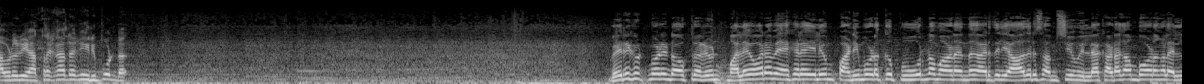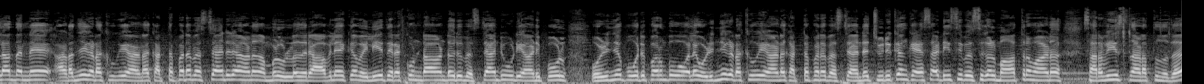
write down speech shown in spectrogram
അവിടെ ഒരു യാത്രക്കാരൊക്കെ ഇരിപ്പുണ്ട്. Very good morning doctor Arun മലയോര മേഖലയിലും പണിമുടക്ക് പൂർണമാണ് എന്ന കാര്യത്തിൽ യാതൊരു സംശയവുമില്ല. കടകമ്പോളങ്ങളെല്ലാം തന്നെ അടഞ്ഞു കിടക്കുകയാണ്. കട്ടപ്പന ബസ് സ്റ്റാൻഡിലാണ് നമ്മൾ ഉള്ളത് രാവിലെയൊക്കെ വലിയ തിരക്കുണ്ടാവേണ്ട ഒരു ബസ് സ്റ്റാൻഡ് കൂടിയാണ്. ഇപ്പോൾ ഒഴിഞ്ഞ പൂരപ്പറമ്പ് പോലെ ഒഴിഞ്ഞു കിടക്കുകയാണ് കട്ടപ്പന ബസ് സ്റ്റാൻഡ്. ചുരുക്കം K S R T C ബസ്സുകൾ മാത്രമാണ് സർവീസ് നടത്തുന്നത്.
